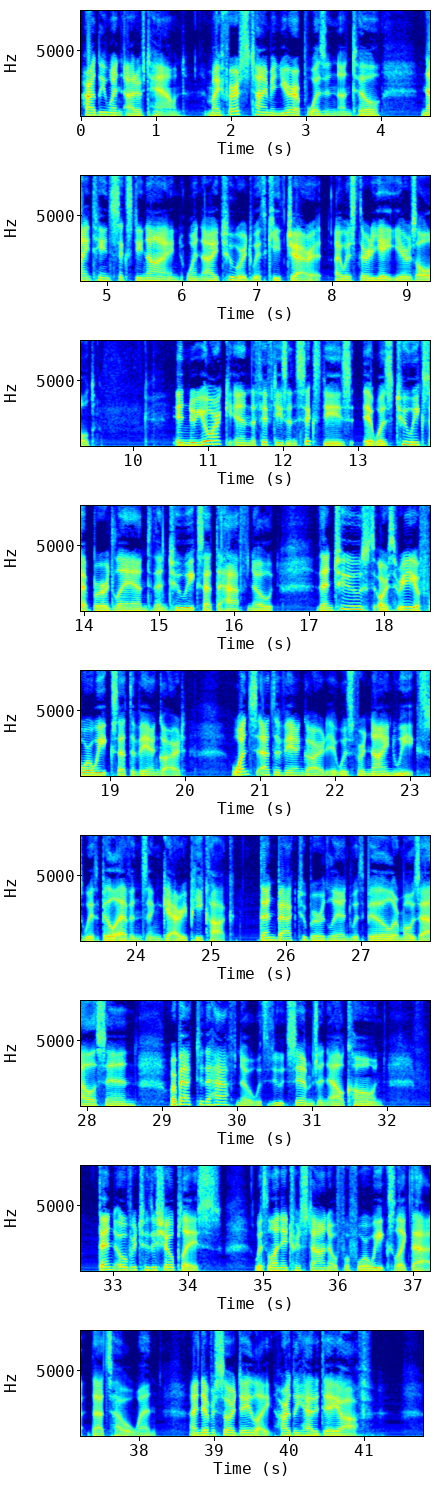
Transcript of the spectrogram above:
Hardly went out of town. My first time in Europe wasn't until 1969 when I toured with Keith Jarrett. I was 38 years old. In New York in the 50s and 60s, it was two weeks at Birdland, then two weeks at the Half Note, then two or three or four weeks at the Vanguard. Once at the Vanguard, it was for nine weeks with Bill Evans and Gary Peacock. Then back to Birdland with Bill or Mose Allison, or back to the Half Note with Zoot Sims and Al Cohn. Then over to the Showplace with Lennie Tristano for four weeks, like that. That's how it went. I never saw daylight, hardly had a day off.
